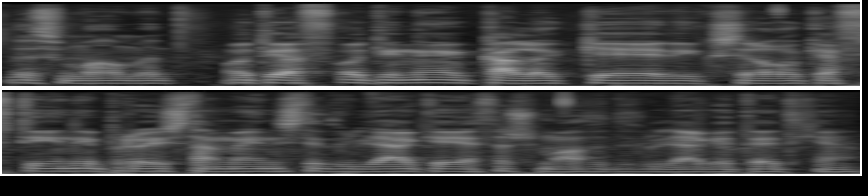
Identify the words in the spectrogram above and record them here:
Δεν θυμάμαι. Ότι, αυ- ότι είναι καλοκαίρι, ξέρω εγώ, και αυτή είναι η προϊσταμένη στη δουλειά και θα σου μάθω τη δουλειά και τέτοια.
